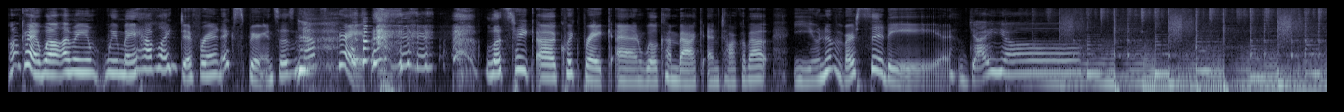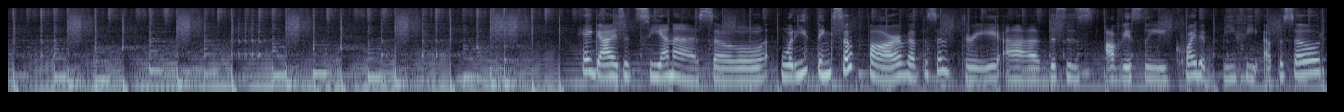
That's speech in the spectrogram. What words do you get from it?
Okay, well, I mean, we may have like different experiences, and that's great. Let's take a quick break and we'll come back and talk about university. Yeah, Hey guys, it's Sienna. So, what do you think so far of episode three? Uh, this is obviously quite a beefy episode,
